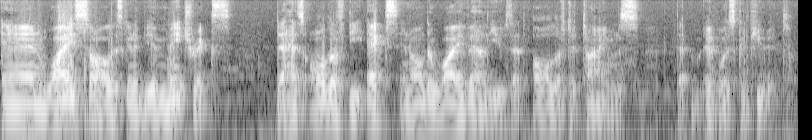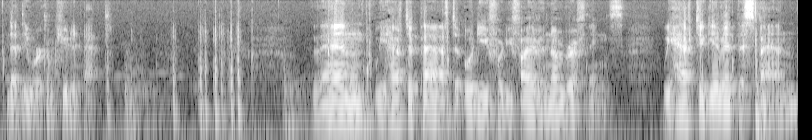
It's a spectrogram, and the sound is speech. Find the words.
And y sol is going to be a matrix that has all of the x and all the y values at all of the times that it was computed, that they were computed at. Then we have to pass to ODE45 a number of things. We have to give it the span.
